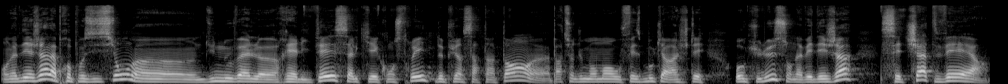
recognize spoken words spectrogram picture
on a déjà la proposition d'une nouvelle réalité, celle qui est construite depuis un certain temps. À partir du moment où Facebook a racheté Oculus, on avait déjà ces chats VR.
